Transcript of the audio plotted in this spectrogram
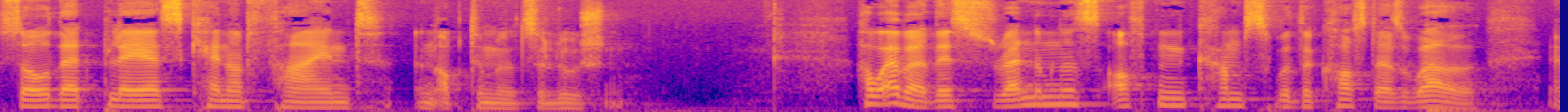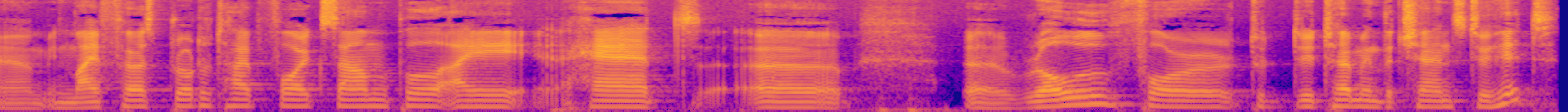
so that players cannot find an optimal solution. However, this randomness often comes with a cost as well. Um, in my first prototype, for example, I had a, a roll for to determine the chance to hit,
